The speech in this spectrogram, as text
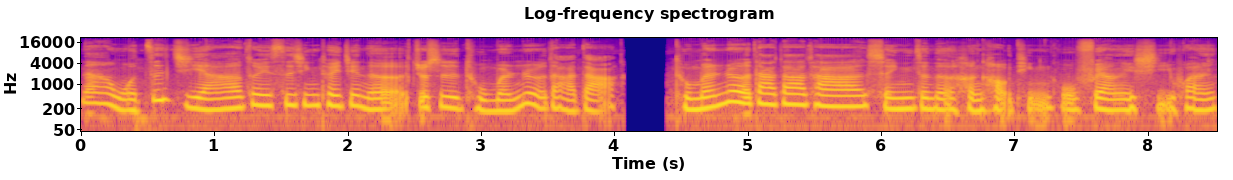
那我自己啊，最私心推荐的就是土门热大大。土门热大大，他声音真的很好听，我非常喜欢，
